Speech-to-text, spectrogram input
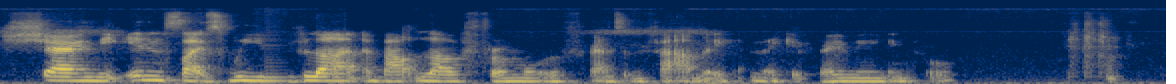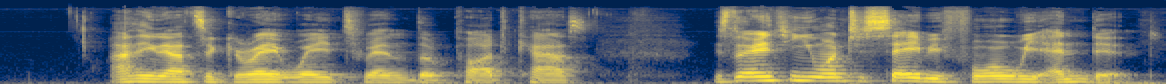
sharing the insights we've learned about love from all the friends and family and make it very meaningful. I think that's a great way to end the podcast. Is there anything you want to say before we end it?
